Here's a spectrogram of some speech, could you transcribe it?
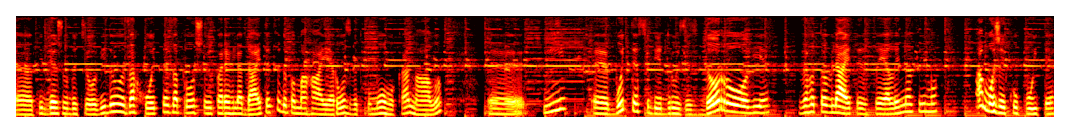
е, підв'яжу до цього відео. Заходьте, запрошую, переглядайте. Це допомагає розвитку мого каналу. Е, І е, будьте собі, друзі, здорові, заготовляйте зелень на зиму, а може й купуйте.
